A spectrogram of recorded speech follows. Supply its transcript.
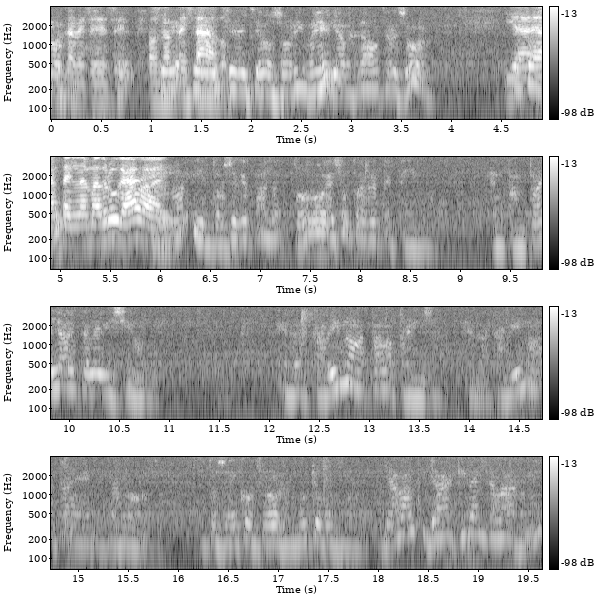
porque a veces se- se se- pesado. Se, eche dos horas y media, ¿verdad? O tres horas. Y hasta en la madrugada. Y entonces, ¿qué pasa? Todo eso está repetido en pantalla de televisión, en la cabina donde está la prensa, en la cabina donde están ellos, están los otros. Entonces hay controles, mucho control. Ya, ya aquí la instalaron, ¿no?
